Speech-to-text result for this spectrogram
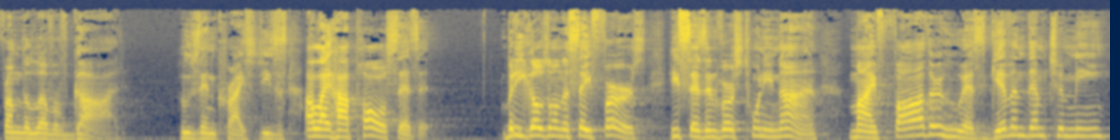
from the love of God who's in Christ Jesus. I like how Paul says it. But he goes on to say first, he says in verse 29, My Father who has given them to me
